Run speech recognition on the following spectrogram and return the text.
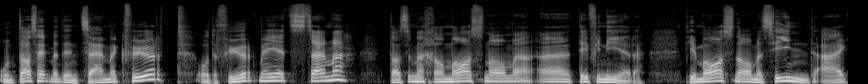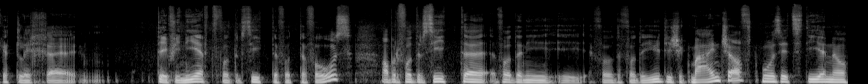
Und das hat man dann zusammengeführt oder führt man jetzt zusammen, dass man kann Massnahmen äh, definieren kann. Die Massnahmen sind eigentlich äh, definiert von der Seite von Davos, aber von der Seite von der, von der, von der jüdischen Gemeinschaft muss jetzt die noch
